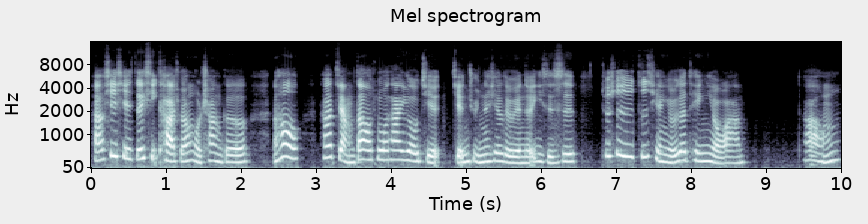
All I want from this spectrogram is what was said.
好，谢谢 Jessica 喜欢我唱歌。然后他讲到说他有检检举那些留言的意思是。就是之前有一个听友啊，他好像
